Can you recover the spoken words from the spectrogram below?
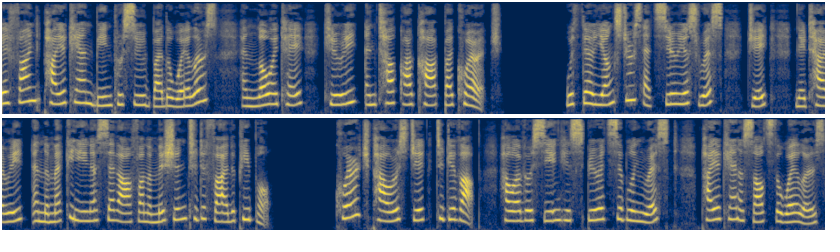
They find Payakan being pursued by the whalers, and Loike, Kiri, and Tuk are caught by Quaritch. With their youngsters at serious risk, Jake, Neytiri, and the Metkayina set off on a mission to defy the people. Quaritch powers Jake to give up, however seeing his spirit sibling risked, Payakan assaults the whalers,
